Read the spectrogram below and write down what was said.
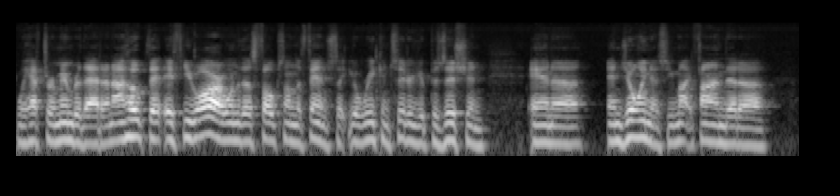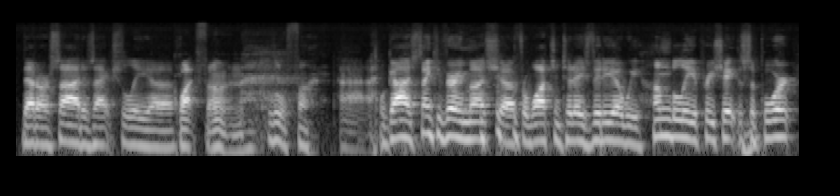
we have to remember that, and I hope that if you are one of those folks on the fence, that you'll reconsider your position and uh, and join us. You might find that uh, that our side is actually uh, Quite fun. a little fun. Well, guys, thank you very much uh, for watching today's video. We humbly appreciate the support.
